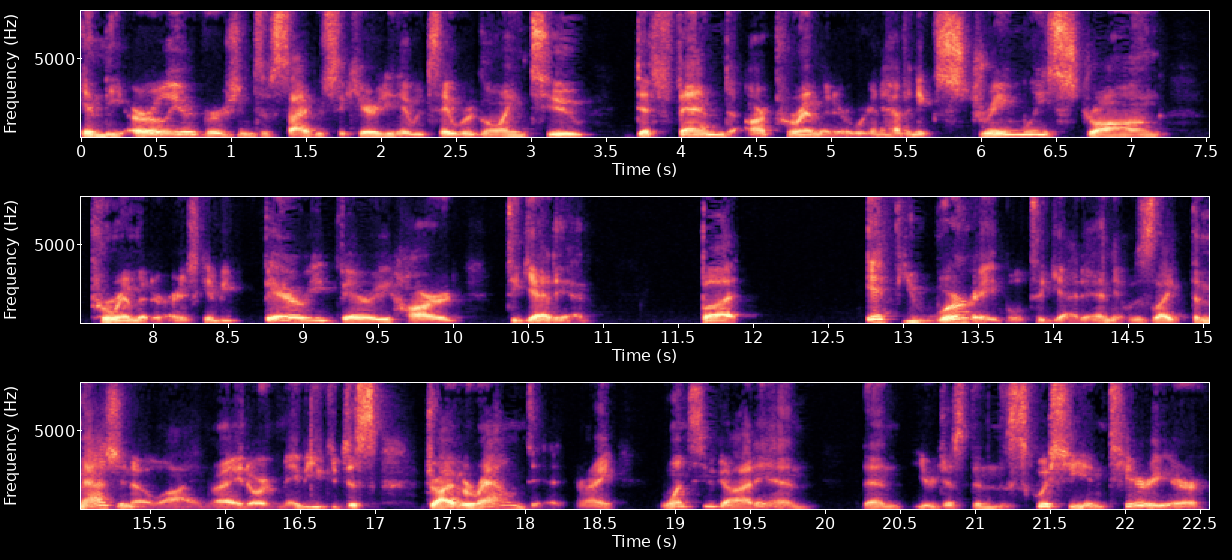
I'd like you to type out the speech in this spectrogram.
in the earlier versions of cybersecurity, they would say we're going to defend our perimeter. We're going to have an extremely strong perimeter, and it's going to be very, very hard to get in. But if you were able to get in, it was like the Maginot Line, right? Or maybe you could just drive around it, right? Once you got in, then you're just in the squishy interior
